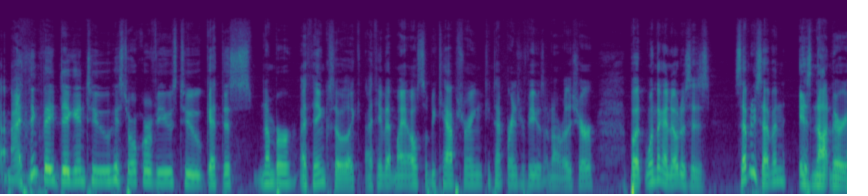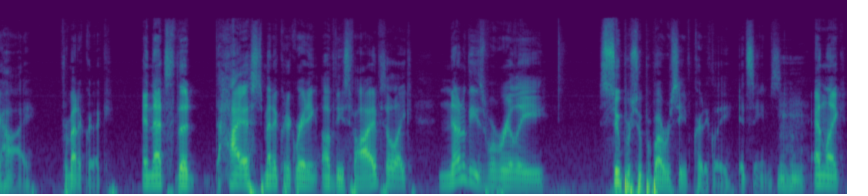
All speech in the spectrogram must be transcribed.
I think they dig into historical reviews to get this number. I think so. Like, I think that might also be capturing contemporaneous reviews. I'm not really sure. But one thing I noticed is 77 is not very high for Metacritic, and that's the highest Metacritic rating of these five. So like, none of these were really super super well received critically. It seems, mm-hmm. and like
